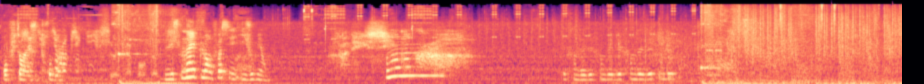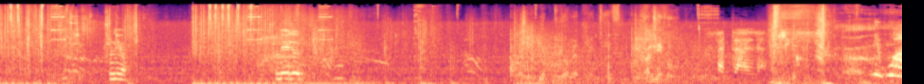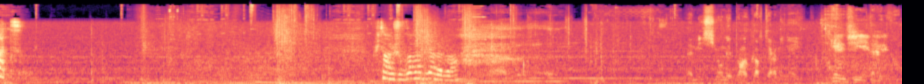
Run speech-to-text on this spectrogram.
Oh putain, elle joue trop bien. Les snipes là en face, ils, jouent bien. Oh non, non, non. Défendez, défendez, défendez, défendez. J'en ai un. J'en ai eu deux. Fatal. Mais what? Putain, il joue vraiment bien là-bas. hein. La mission n'est pas encore terminée. Kenji est avec vous.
